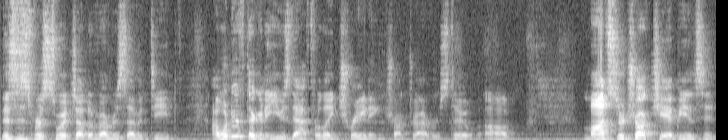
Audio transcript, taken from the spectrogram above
This is for Switch on November seventeenth. I wonder if they're gonna use that for like training truck drivers too. Um, Monster Truck Championship,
